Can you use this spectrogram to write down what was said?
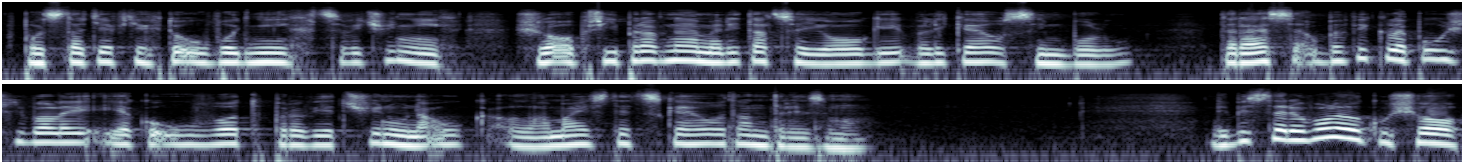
V podstatě v těchto úvodních cvičeních šlo o přípravné meditace jógy velikého symbolu, které se obvykle používaly jako úvod pro většinu nauk lamaistického tantrismu. Kdybyste dovolil, Kušo,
